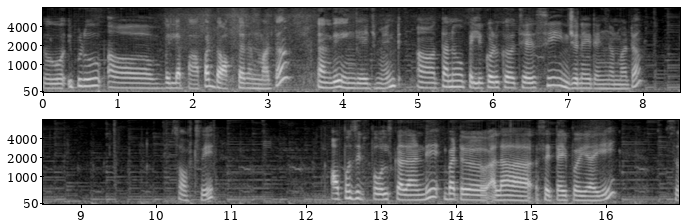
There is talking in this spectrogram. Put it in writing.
సో ఇప్పుడు వీళ్ళ పాప డాక్టర్ అనమాట తనది ఎంగేజ్మెంట్. తను పెళ్ళి కొడుకు వచ్చేసి ఇంజనీరింగ్ అనమాట సాఫ్ట్వేర్. ఆపోజిట్ పోల్స్ కదా అండి. బట్ అలా సెట్ అయిపోయాయి. సో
